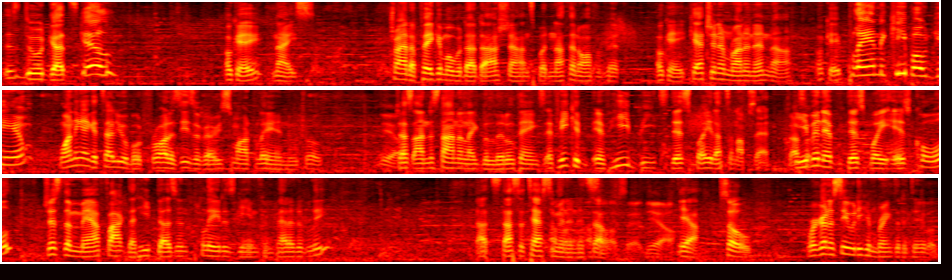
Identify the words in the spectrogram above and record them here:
This dude got skill. Okay, nice. Trying to fake him over with that dash dance, but nothing off of it. Okay, catching him running in now. Okay, playing the keep out game. One thing I can tell you about Fraud is he's a very smart player in neutral. Yeah. Just understanding like the little things. If he could, if he beats this boy, that's an upset. That's Even if this boy is cold, just the mere fact that he doesn't play this game competitively, that's that's a testament in That's all itself. Said, yeah. Yeah. So we're gonna see what he can bring to the table.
